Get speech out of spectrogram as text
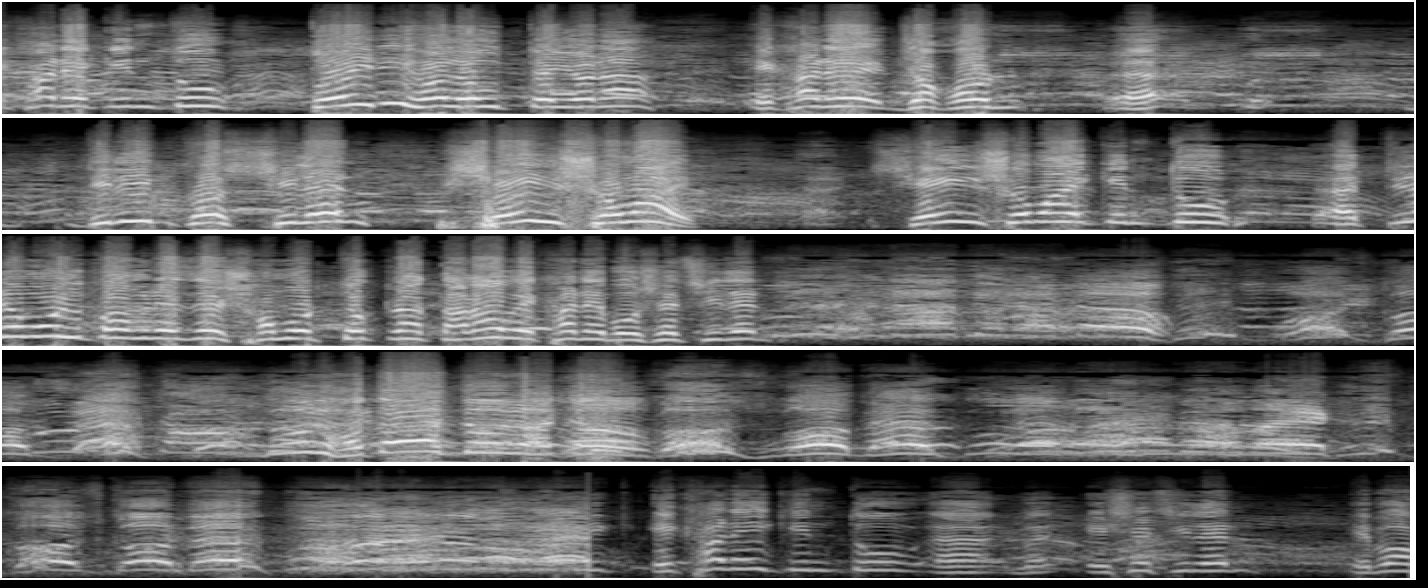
এখানে কিন্তু তৈরি হলো উত্তেজনা। এখানে যখন দিলীপ ঘোষ ছিলেন সেই সময়। সেই সময় কিন্তু তৃণমূল কংগ্রেসের সমর্থকরা তারাও এখানে বসেছিলেন। এখানেই কিন্তু এসেছিলেন এবং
